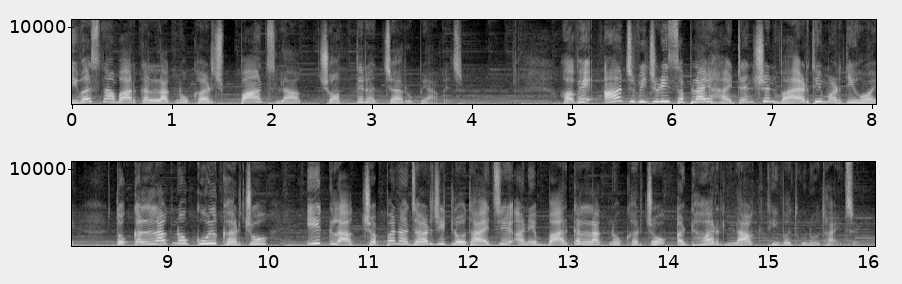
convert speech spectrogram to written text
દિવસના બાર કલાકનો ખર્ચ પાંચ લાખ છોતેર હજાર રૂપિયા આવે છે. હવે આ જ વીજળી સપ્લાય હાઈટેન્શન વાયરથી મળતી હોય, તો કલાકનો કુલ ખર્ચો એક લાખ છપ્પન હજાર જેટલો થાય છે અને બાર કલાકનો ખર્ચો અઢાર લાખથી વધુનો થાય છે.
